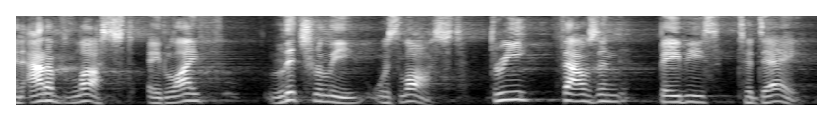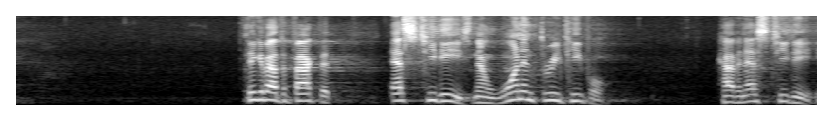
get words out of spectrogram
And out of lust, a life literally was lost. 3,000 babies today. Think about the fact that STDs, now one in three people have an STD.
